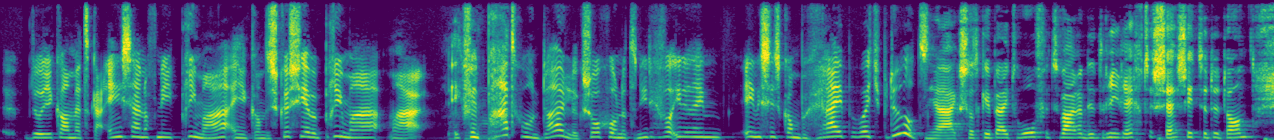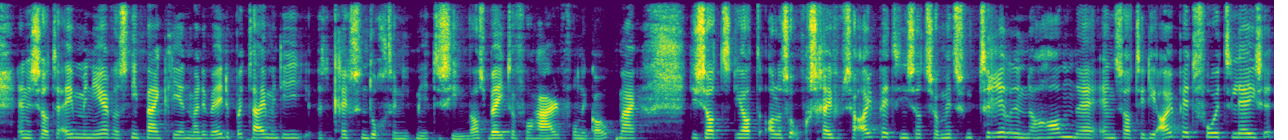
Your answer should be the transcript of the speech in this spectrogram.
ik bedoel, je kan met elkaar eens zijn of niet, prima. En je kan discussie hebben, prima. Maar ik vind praat gewoon duidelijk. Zorg gewoon dat in ieder geval iedereen enigszins kan begrijpen wat je bedoelt. Ja, ik zat een keer bij het Hof. Het waren de drie rechters, hè, zitten er dan. En er zat er een meneer, was niet mijn cliënt, maar de wederpartij. Maar die kreeg zijn dochter niet meer te zien. Was beter voor haar, vond ik ook. Maar die, zat, die had alles opgeschreven op zijn iPad. En die zat zo met zijn trillende handen. En zat hij die iPad voor te lezen.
